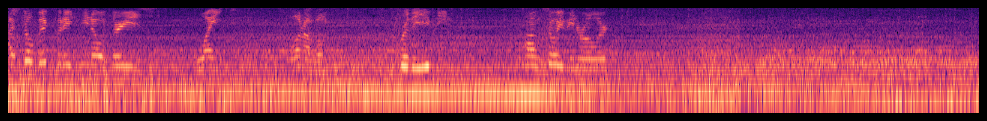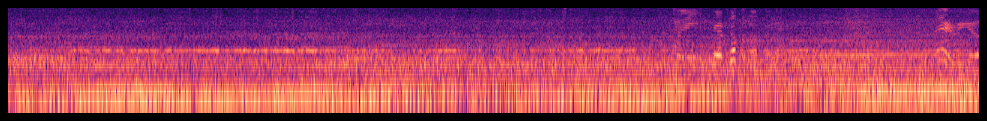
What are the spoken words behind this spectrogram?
I stole Bigfoot 1803's white, one of them, for the evening on the soybean roller. I revved up enough, didn't I? There we go.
